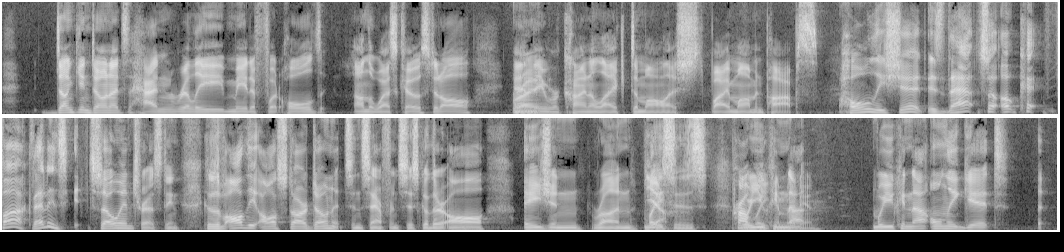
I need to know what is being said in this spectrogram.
dunkin donuts hadn't really made a foothold on the west coast at all and Right. they were kind of like demolished by mom and pops Holy shit! Is that so? Okay, fuck. That is so interesting because of all the All Star Donuts in San Francisco, they're all Asian run places Probably where you can not where you can not only get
